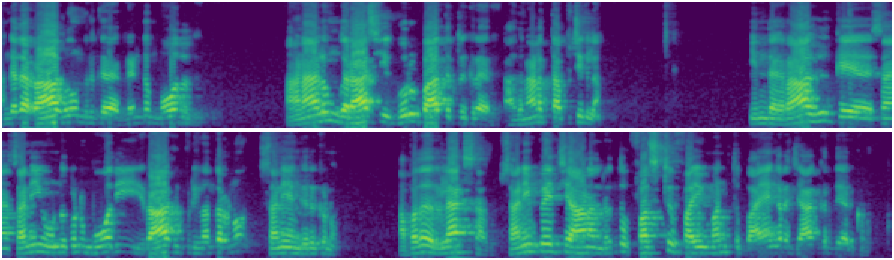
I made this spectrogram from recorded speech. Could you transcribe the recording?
அங்கதான் ராகுவும் இருக்கிறார். ரெண்டும் மோதுது. ஆனாலும் உங்க ராசியை குரு பார்த்துட்டு இருக்கிறாரு. அதனால தப்பிச்சுக்கலாம். இந்த ராகு கே ச- சனி ஒண்ணுக்கு ஒன்று மோதி ராகு இப்படி வந்துடணும் சனி அங்க இருக்கணும். அப்பதான் ரிலாக்ஸ் ஆகும். சனி பேச்சு ஆனதுல ஃபர்ஸ்ட் ஃபைவ் மந்த் பயங்கர ஜாக்கிரதையா இருக்கணும்.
